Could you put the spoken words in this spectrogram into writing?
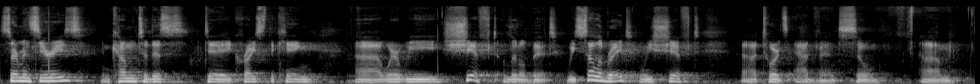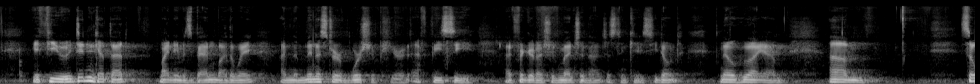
sermon series, and come to this day, Christ the King, uh, where we shift a little bit. We celebrate, we shift uh, towards Advent. So um, if you didn't get that, my name is Ben, by the way. I'm the Minister of Worship here at FBC. I figured I should mention that just in case you don't know who I am. Um, so,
